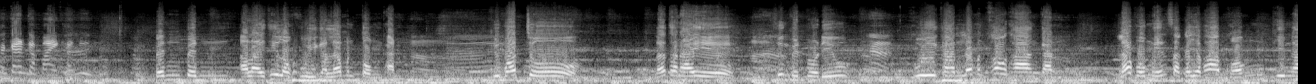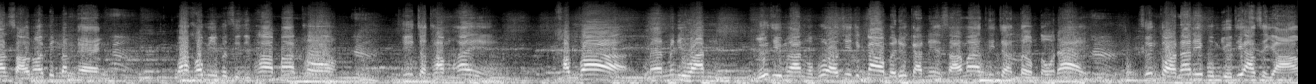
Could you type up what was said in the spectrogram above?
กับการกลับมาอีกครั้งหนึ่งเป็นเป็นอะไรที่เราคุยกันแล้วมันตรงกัน คือบอสโจ และทนายเอ ซึ่งเป็นโปรดิวอ่าคุยกันแล้วมันเข้าทางกัน แล้วผมเห็นศักยภาพของทีมงานสาวน้อยเป็นบ้านแพง อ่า ว่าเขามีประสิทธิภาพมากพออ่าที่จะทำให้คำว่าแมนไม่มีวัน หรือทีมงานของพวกเราที่จะก้าวไปด้วยกันเนี่ยสามารถที่จะเติบโตได้ ซึ่งก่อนหน้านี้ผมอยู่ที่อาสยาม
